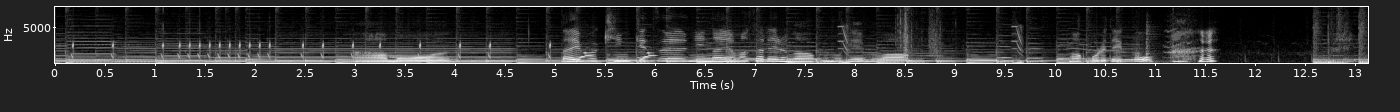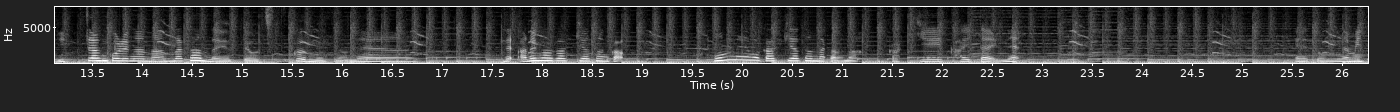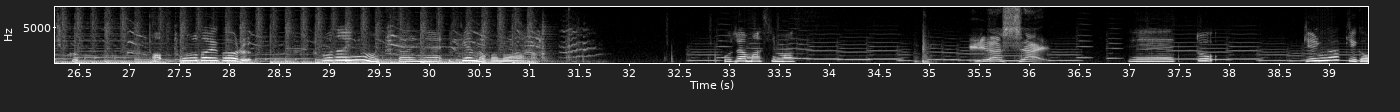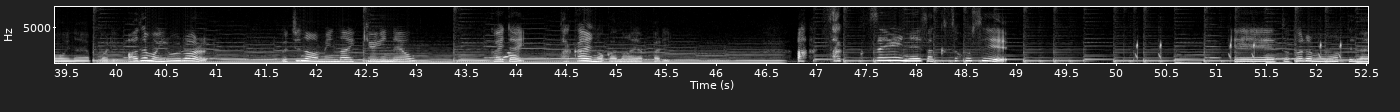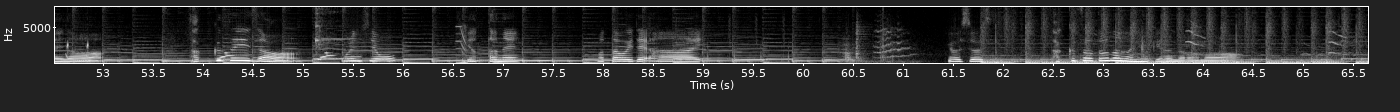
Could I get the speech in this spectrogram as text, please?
ああ、もう、だいぶ金欠に悩まされるな、このゲームは。まあ、これでいこう。いっちゃんこれがなんだかんだ言って落ち着くんですよね。で、あれが楽器屋さんか。本命は楽器屋さんだからな。楽器買いたいね。えっ、ー、と、南地区。あ、東大がある。東大にも行きたいね。行けんのかな？お邪魔します。いらっしゃい。えー、っと、弦楽器が多いな、やっぱり。あ、でもいろいろある。うちのはみんな一級品だよ。買いたい。高いのかな、やっぱり。あ、サックスいいね。サックス欲しい。えーと、どれも持ってないな。サックスいいじゃん。これにしよう。やったね。またおいで。はーい。よしよし。サックスはどんな風に吹けるんだろうな。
